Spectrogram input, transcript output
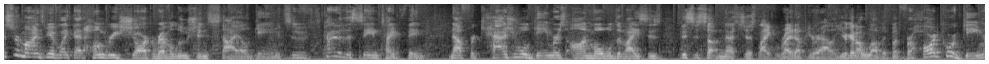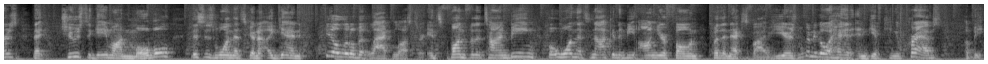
This reminds me of like that Hungry Shark Revolution style game. It's, uh, it's kind of the same type thing. Now for casual gamers on mobile devices, this is something that's just like right up your alley. You're gonna love it. But for hardcore gamers that choose to game on mobile, this is one that's gonna, again, feel a little bit lackluster. It's fun for the time being, but one that's not gonna be on your phone for the next five years. We're gonna go ahead and give King of Crabs a B.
